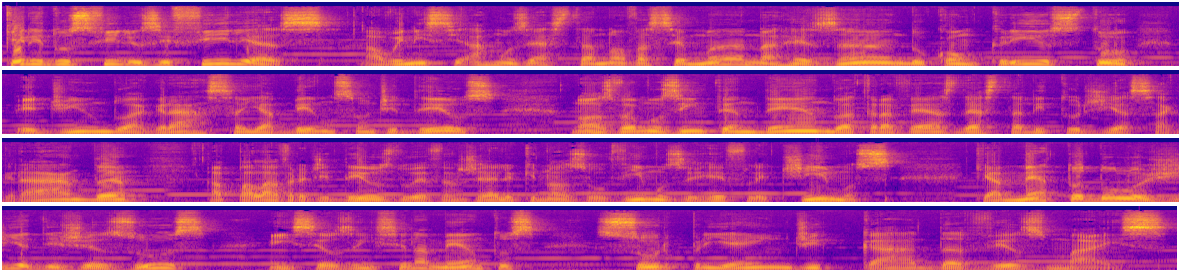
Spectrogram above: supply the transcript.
Queridos filhos e filhas, ao iniciarmos esta nova semana rezando com Cristo, pedindo a graça e a bênção de Deus, nós vamos entendendo através desta liturgia sagrada, a palavra de Deus do Evangelho que nós ouvimos e refletimos, que a metodologia de Jesus em seus ensinamentos surpreende cada vez mais.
